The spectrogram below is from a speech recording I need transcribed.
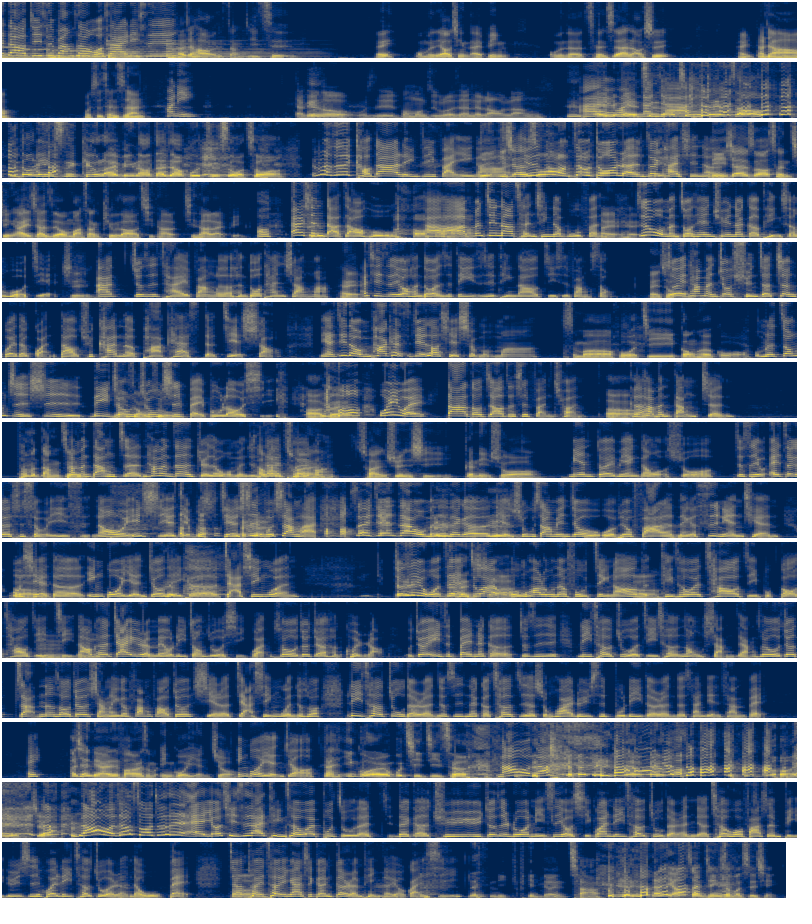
来到即时放送，我是爱丽丝。大家好，我是张鸡翅。哎，我们邀请来宾，我们的陈思安老师。哎，大家好，我是陈思安，欢迎。打开后，我是碰碰猪罗山的老狼。哎，你每次都出这招，你都临时 Q 来宾，然后大家不知所措。有没有这是考大家临机反应啊？你一下说这么多人最开心了，你一下子说要澄清，哎，一下子又马上 Q 到其他其他来宾。哦，哎，先打招呼 好，我们进到澄清的部分。就是我们昨天去那个品生活节，是啊，就是采访了很多摊商嘛。哎，其实有很多人是第一次听到即时放送。没错，所以他们就循着正规的管道去看了 Podcast 的介绍。你还记得我们 Podcast 介绍写什么吗？什么火鸡共和国？我们的宗旨是立中柱是北部陋习啊。然后我以为大家都知道这是反串，呃，可是他们当真，他们当真，他们当真，他们真的觉得我们就是在推广传讯息跟你说。面对面跟我说，就是哎，这个是什么意思？然后我一时也解不解释不上来，所以今天在我们的那个脸书上面，就我就发了那个四年前我写的英国研究的一个假新闻，就是我之前住在文化路那附近，然后停车位超级不够，超级挤，然后可是嘉义人没有立桩柱的习惯，所以我就觉得很困扰。我就会一直被那个就是立侧柱的机车弄伤，这样，所以我就在那时候就想了一个方法，我就写了假新闻，就说立侧柱的人就是那个车子的损坏率是不利的人的三点三倍。而且你还放了什么英国研究？英国研究，但英国人又不骑机车。然后我，然后我就说英国研究，然后我就说，就是哎，尤其是在停车位不足的那个区域，就是如果你是有习惯立侧柱的人，你的车祸发生比率是会立侧柱的人的五倍。这推测应该是跟个人品德有关系。那你品德很差，那你要澄清什么事情？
